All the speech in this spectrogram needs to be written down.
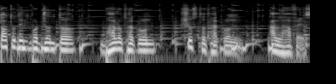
ততদিন পর্যন্ত ভালো থাকুন, সুস্থ থাকুন। আল্লাহ হাফেজ।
